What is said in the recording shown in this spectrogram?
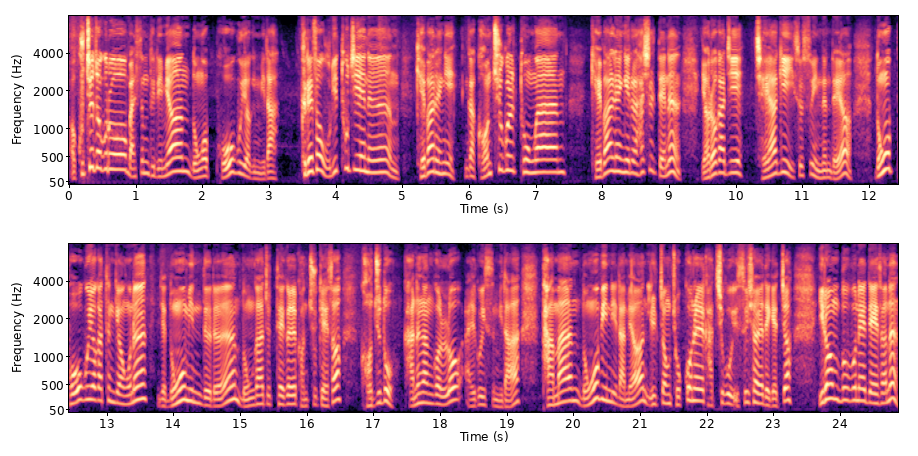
어, 구체적으로 말씀드리면 농업 보호구역입니다. 그래서 우리 토지에는 개발 행위, 그러니까 건축을 통한 개발 행위를 하실 때는 여러 가지 제약이 있을 수 있는데요. 농업 보호구역 같은 경우는 이제 농어민들은 농가주택을 건축해서 거주도 가능한 걸로 알고 있습니다. 다만 농업인이라면 일정 조건을 갖추고 있으셔야 되겠죠. 이런 부분에 대해서는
